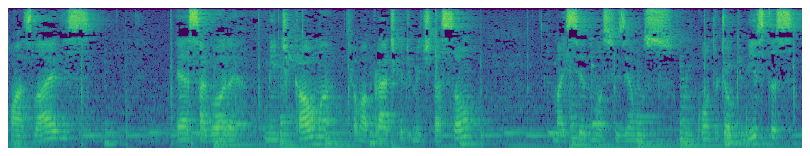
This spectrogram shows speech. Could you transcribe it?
com as lives. Essa agora, Mente Calma, que é uma prática de meditação. Mais cedo nós fizemos um encontro de alquimistas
